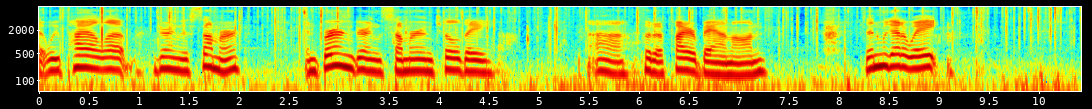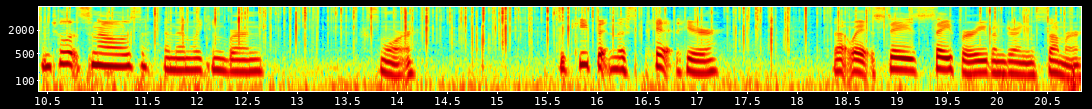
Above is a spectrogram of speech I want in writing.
that we pile up during the summer and burn during the summer until they uh, put a fire ban on. Then we gotta wait until it snows and then we can burn some more. We keep it in this pit here. That way it stays safer even during the summer.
